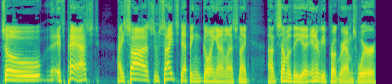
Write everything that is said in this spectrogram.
So it's passed. I saw some sidestepping going on last night on some of the uh, interview programs where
